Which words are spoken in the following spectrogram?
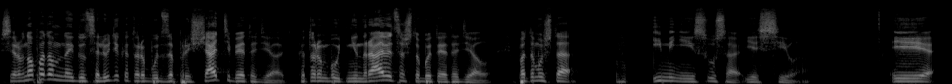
все равно потом найдутся люди, которые будут запрещать тебе это делать, которым будет не нравиться, чтобы ты это делал. Потому что в имени Иисуса есть сила и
